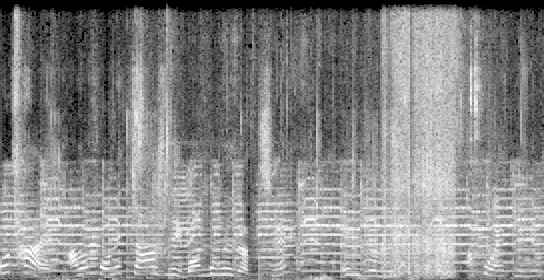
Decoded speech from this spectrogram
কোথায়? আমার ফোনে চার্জ নেই, বন্ধ হয়ে যাচ্ছে। এই জন্য। আপু, এক মিনিট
